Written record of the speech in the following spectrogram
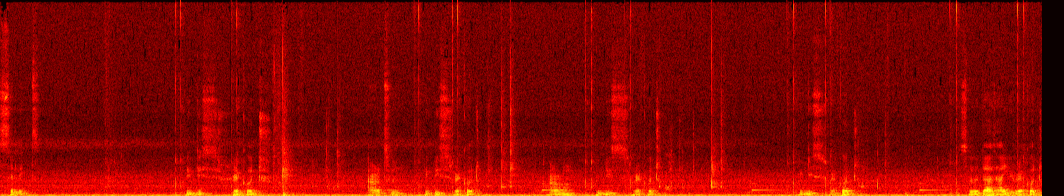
select. In this record R2 in this record R1 in this record. In this record. So that's how you record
